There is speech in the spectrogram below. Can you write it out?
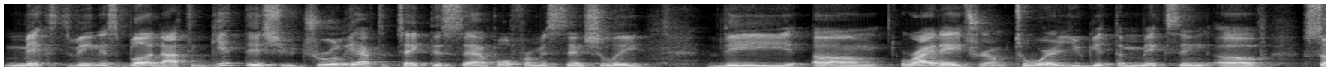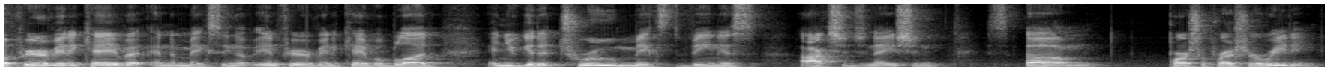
mixed venous blood. Now, to get this, you truly have to take this sample from essentially the um, right atrium to where you get the mixing of superior vena cava and the mixing of inferior vena cava blood, and you get a true mixed venous oxygenation um, partial pressure reading,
